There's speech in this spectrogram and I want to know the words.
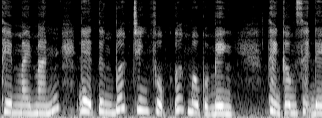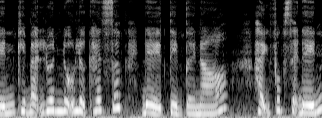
thêm may mắn để từng bước chinh phục ước mơ của mình. Thành công sẽ đến khi bạn luôn nỗ lực hết sức để tìm tới nó. Hạnh phúc sẽ đến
